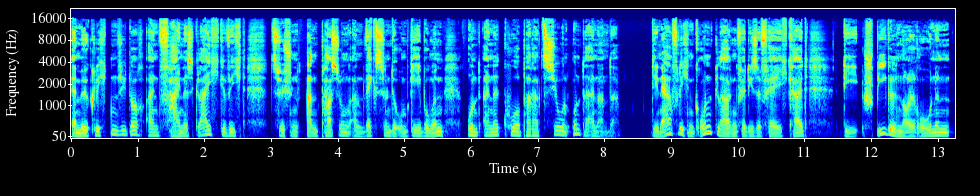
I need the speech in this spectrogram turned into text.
ermöglichten sie doch ein feines Gleichgewicht zwischen Anpassung an wechselnde Umgebungen und eine Kooperation untereinander. Die nervlichen Grundlagen für diese Fähigkeit, die Spiegelneuronen,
